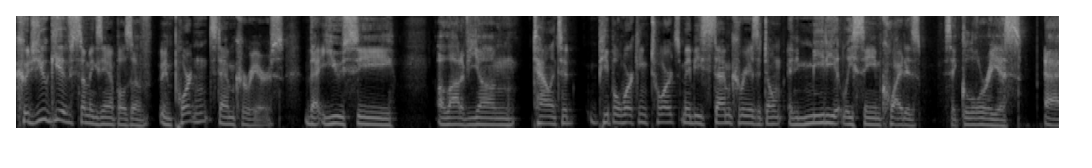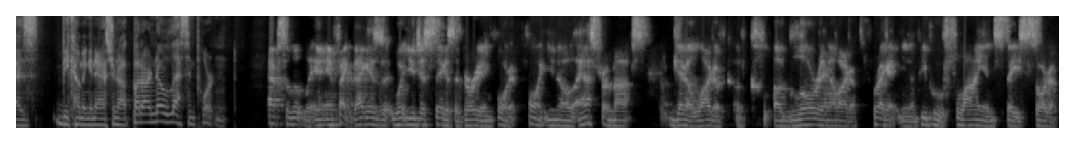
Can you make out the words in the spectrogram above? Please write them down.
could you give some examples of important STEM careers that you see a lot of young talented people working towards? Maybe STEM careers that don't immediately seem quite as say glorious as becoming an astronaut, but are no less important. Absolutely. In fact, that is what you just said is a very important point. You know, astronauts get a lot of, of, of glory and a lot of credit. You know, people who fly in space sort of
